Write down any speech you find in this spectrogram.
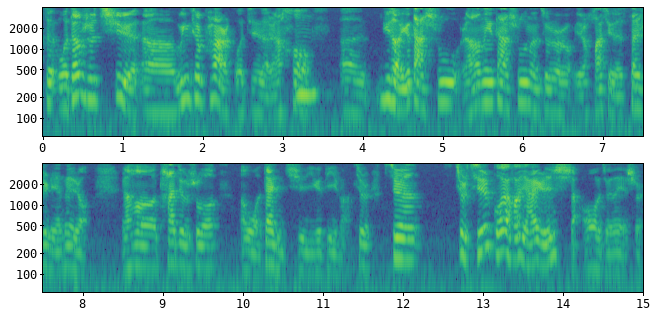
对我当时去呃 Winter Park，我记得，然后、嗯呃遇到一个大叔，然后那个大叔呢就是也是滑雪三十年那种，然后他就说啊、我带你去一个地方，就是虽然就是其实国外滑雪还是人少，我觉得也是，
